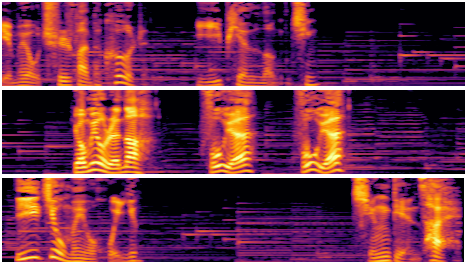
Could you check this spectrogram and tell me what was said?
也没有吃饭的客人，一片冷清。有没有人呢？服务员，服务员，依旧没有回应。请点菜。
